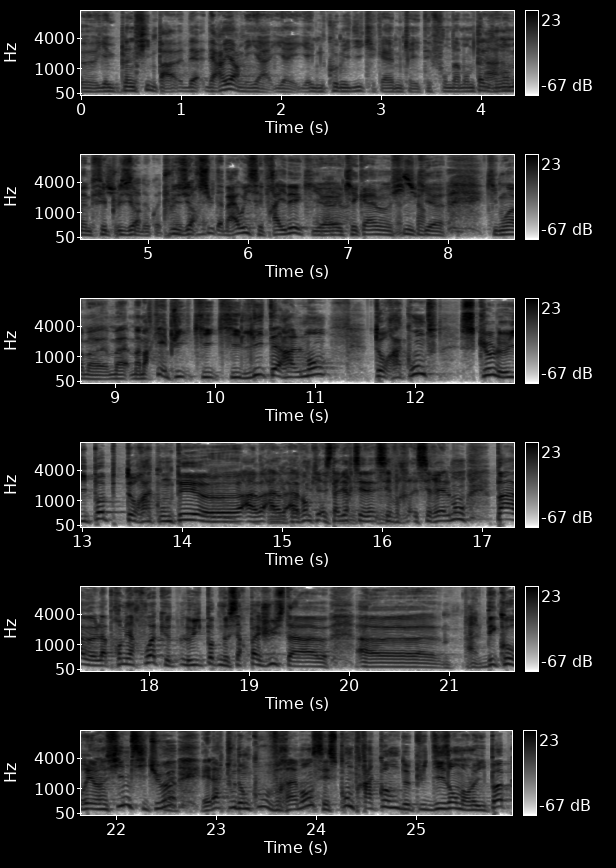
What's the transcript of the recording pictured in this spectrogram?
Euh, il y a eu plein de films par, derrière mais il y a, y, a, y a une comédie qui est quand même qui a été fondamentale. Ah, ils en ont même fait plusieurs plusieurs suites. Ah bah oui c'est Friday qui euh, qui est quand même un film sûr. qui qui moi m'a m'a- m'a marqué. Et puis qui qui littéralement te raconte ce que le hip-hop te racontait euh, À avant c'est-à-dire que c'est- réellement pas euh, la première fois que le hip-hop ne sert pas juste à, à- à décorer un film, si tu veux. Et là, tout d'un coup, vraiment, c'est ce qu'on te raconte depuis 10 ans dans le hip-hop.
